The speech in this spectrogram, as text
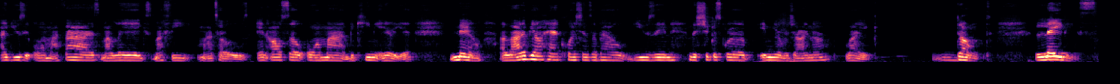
I use it on my thighs, my legs, my feet, my toes, and also on my bikini area. Now, a lot of y'all had questions about using the sugar scrub in your vagina. Like, don't. Ladies,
